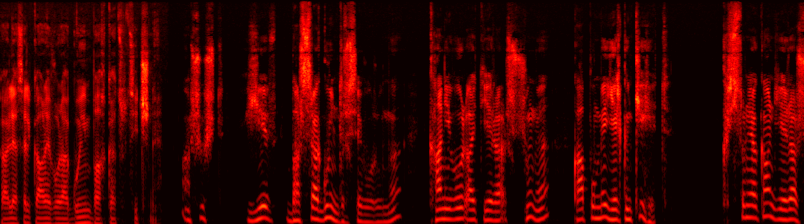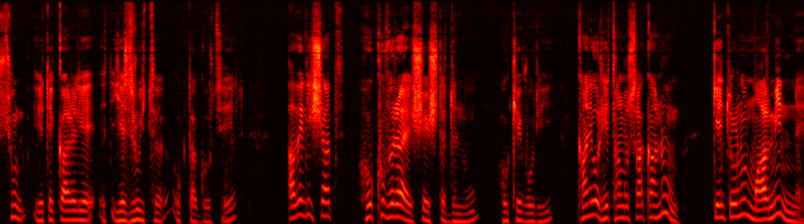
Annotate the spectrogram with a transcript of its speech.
կարելի ասել կարևորագույն բաղկացուցիչն է։ Անշուշտ եւ բարձրագույն դրսևորումը, քանի որ այդ երաշխությունը կապում է երկնքի հետ։ Քրիստոնեական երաշխություն, եթե կարելի է այդ եզրույթը օգտագործել, ավելի շատ հոգու վրա է շեշտը դնում, հոգևորի, քանի որ հեթանոսականում կենտրոնում մարմինն է։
